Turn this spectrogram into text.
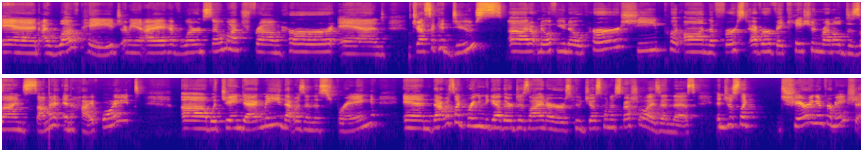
And I love Paige. I mean, I have learned so much from her and Jessica Deuce. Uh, I don't know if you know her. She put on the first ever vacation rental design summit in High Point uh, with Jane Dagmi. That was in the spring. And that was like bringing together designers who just want to specialize in this and just like sharing information.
